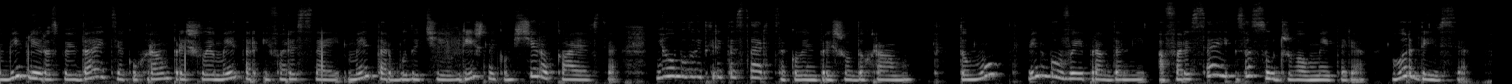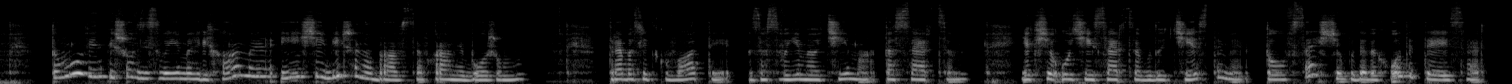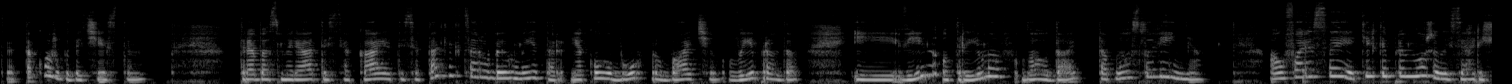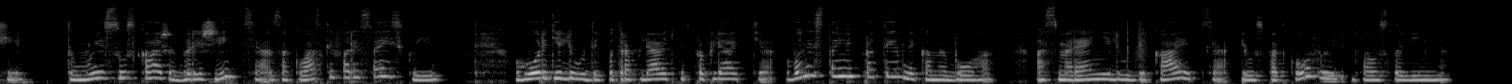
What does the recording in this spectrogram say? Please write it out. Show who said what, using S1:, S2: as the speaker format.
S1: В Біблії розповідається, як у храм прийшли Митар і Фарисей. Митар, будучи грішником, щиро каявся. В нього було відкрите серце, коли він прийшов до храму. Тому він був виправданий, а фарисей засуджував Митаря, гордився. Тому він пішов зі своїми гріхами і ще й більше набрався в храмі Божому. Треба слідкувати за своїми очима та серцем. Якщо очі і серце будуть чистими, то все, що буде виходити із серця, також буде чистим. Треба смирятися, каятися, так як це робив Митар, якого Бог пробачив, виправдав, і він отримав благодать та благословіння. А у фарисея тільки примножилися гріхи. Тому Ісус каже: бережіться закваски фарисейської. Горді люди потрапляють під прокляття, вони стають противниками Бога, а смиренні люди каються і успадковують благословіння.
